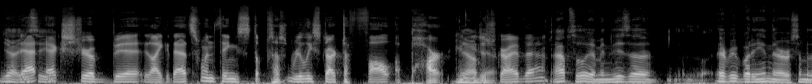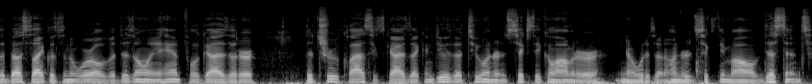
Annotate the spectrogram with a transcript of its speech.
Yeah, that see- extra bit, like that's when things really start to fall apart. Can Yeah. you Yeah. describe that? Absolutely. I mean, these are everybody in there are some of the best cyclists in the world, but there's only a handful of guys that are the true classics guys that can do the 260 kilometer, you know, what is it, 160 mile distance.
